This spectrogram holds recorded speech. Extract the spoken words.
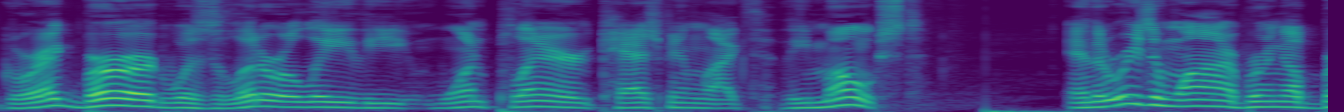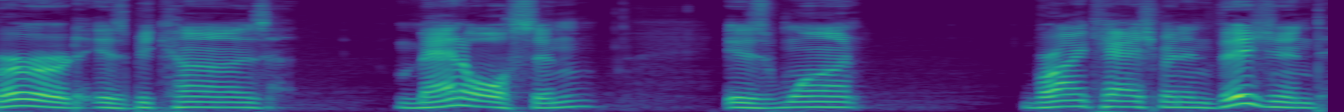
Greg Bird was literally the one player Cashman liked the most. And the reason why I bring up Bird is because Matt Olson is what Brian Cashman envisioned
